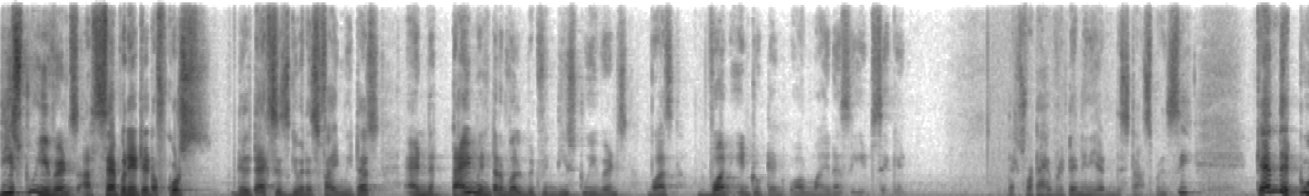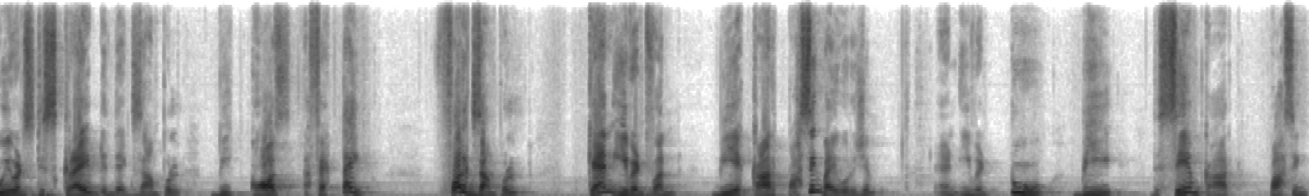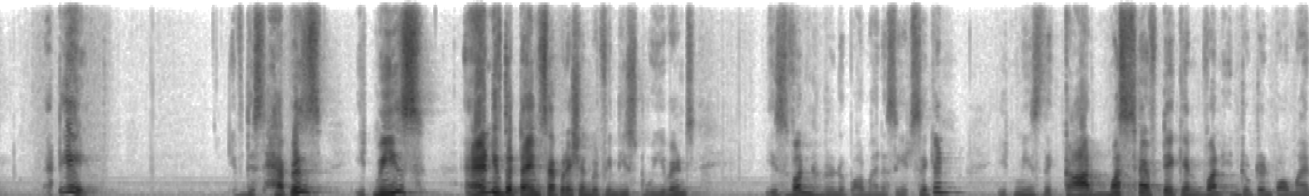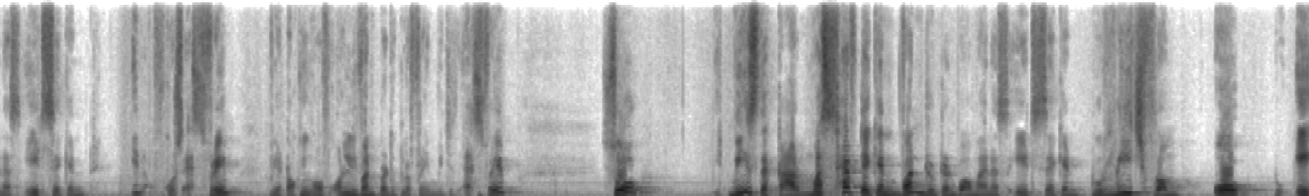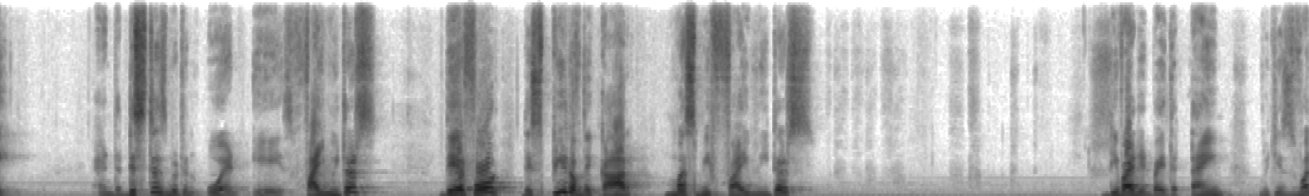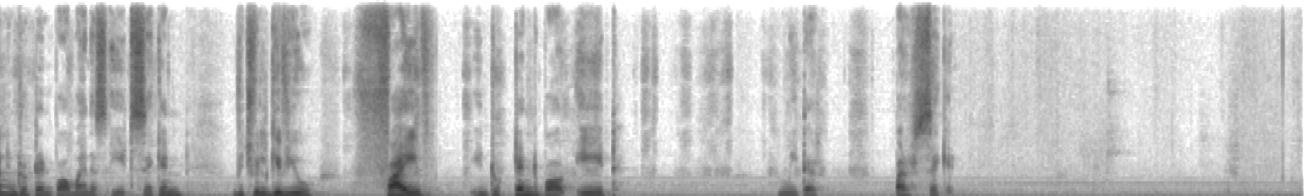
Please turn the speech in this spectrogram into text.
these two events are separated of course delta x is given as 5 meters and the time interval between these two events was 1 into 10 to the power minus 8 second. That is what I have written here in this transparency. Can the two events described in the example be cause effect type? For example, can event 1 be a car passing by origin and event 2 be the same car passing at A? If this happens, it means and if the time separation between these two events is 1 into 10 to power minus 8 second, it means the car must have taken 1 into 10 to the power minus 8 second in of course S frame. We are talking of only one particular frame which is S frame. So, it means the car must have taken 1 to 10 power minus 8 second to reach from O to A and the distance between O and A is 5 meters. Therefore, the speed of the car must be 5 meters divided by the time which is 1 into 10 power minus 8 second which will give you 5 into 10 to power 8 meter per second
